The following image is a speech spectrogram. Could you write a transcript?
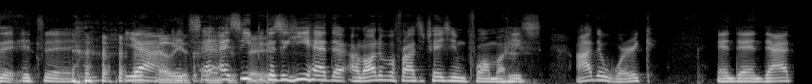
a, it's a, yeah. It's, I I see because he had a, a lot of frustration from uh, his other work, and then that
